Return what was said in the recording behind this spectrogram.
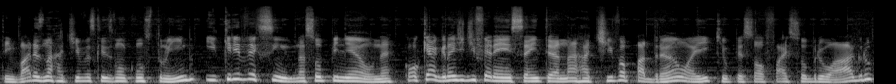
Tem várias narrativas que eles vão construindo. E queria ver, assim, na sua opinião, né? Qual que é a grande diferença entre a narrativa padrão aí que o pessoal faz sobre o agro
